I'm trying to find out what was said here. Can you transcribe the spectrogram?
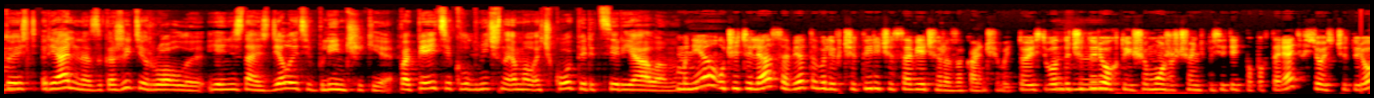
то есть реально закажите роллы, я не знаю, сделайте блинчики, попейте клубничное молочко перед сериалом. Мне учителя советовали в 4 часа вечера заканчивать. То есть вот Мгм. до 4 ты еще можешь что-нибудь посидеть, поповторять. Все, из 4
